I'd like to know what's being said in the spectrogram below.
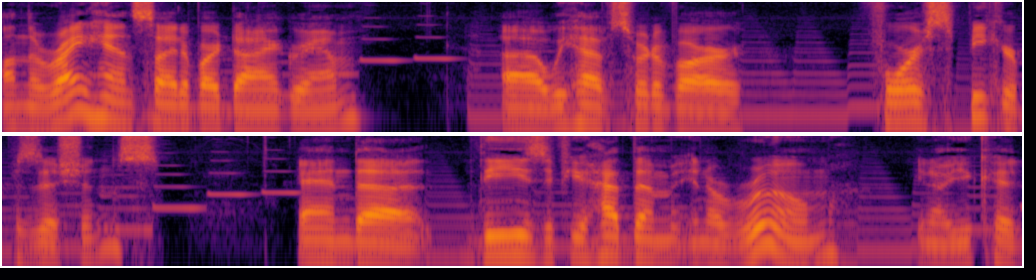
on the right hand side of our diagram, uh, we have sort of our four speaker positions. And uh, these, if you had them in a room, you know, you could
